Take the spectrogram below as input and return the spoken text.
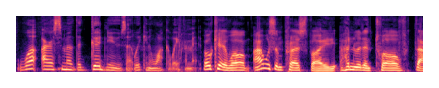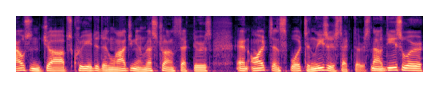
What are some of the good news that we can walk away from it? Okay, well, I was impressed by 112,000 jobs created in lodging and restaurant sectors and arts and sports and leisure sectors. Now, mm. these were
